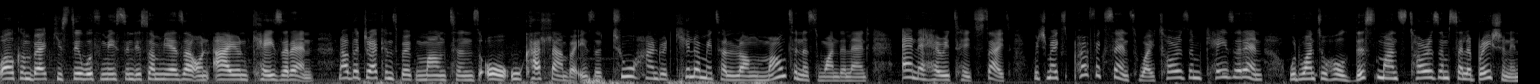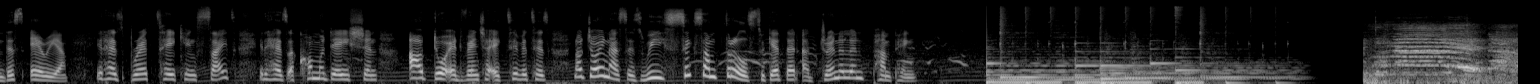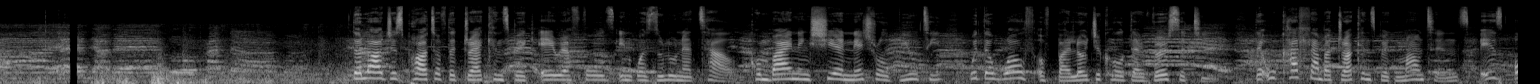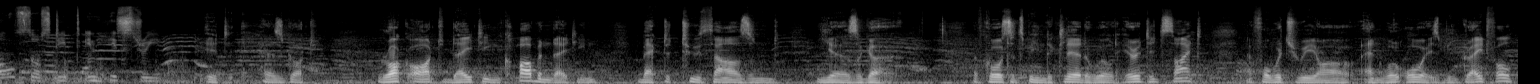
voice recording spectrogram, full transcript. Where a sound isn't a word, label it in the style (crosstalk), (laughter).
Welcome back. You're still with me, Cindy Somyeza on Eye on KZN. Now, the Drakensberg Mountains, or Ukhahlamba, is a 200 kilometer long mountainous wonderland and a heritage site, which makes perfect sense why Tourism KZN would want to hold this month's tourism celebration in this area. It has breathtaking sights, it has accommodation, outdoor adventure activities. Now, join us as we seek some thrills to get that adrenaline pumping. The largest part of the Drakensberg area falls in KwaZulu-Natal, combining sheer natural beauty with a wealth of biological diversity. The Ukhahlamba Drakensberg Mountains is also steeped in history. It has got rock art dating, carbon dating back to 2000 years ago. Of course, it's been declared a World Heritage Site, for which we are and will always be grateful.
